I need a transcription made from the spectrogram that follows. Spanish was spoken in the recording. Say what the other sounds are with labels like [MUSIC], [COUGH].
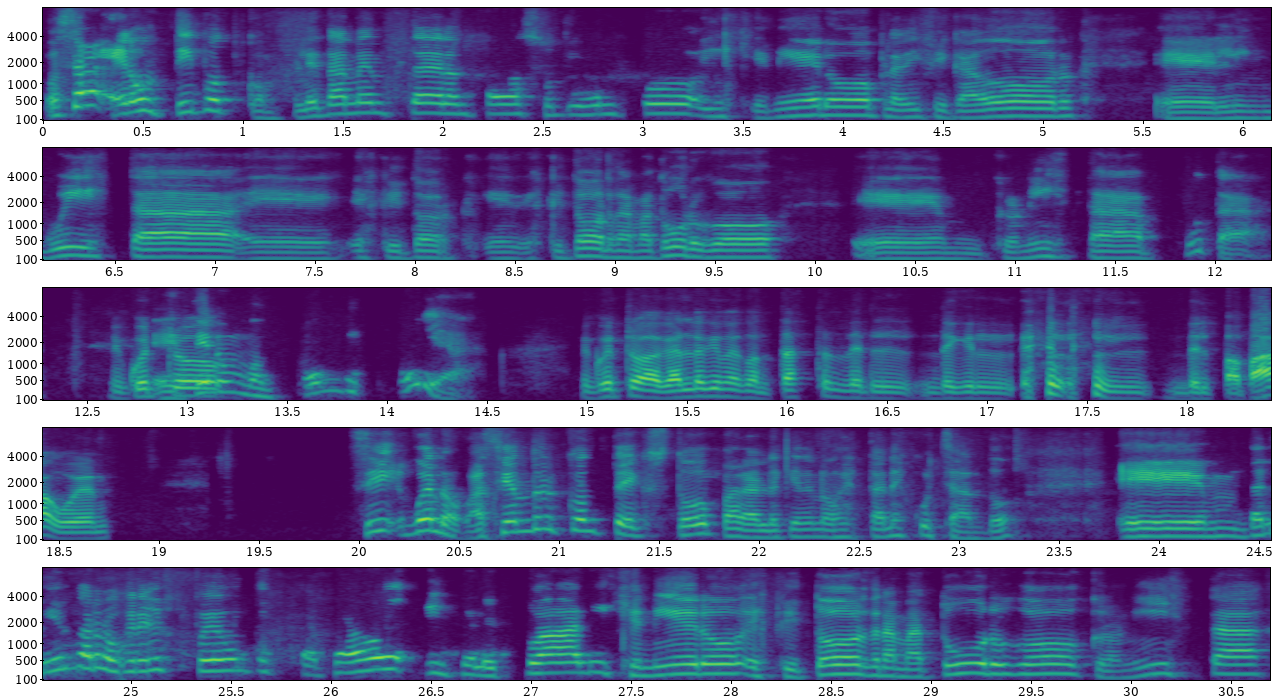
O sea, era un tipo completamente adelantado a su tiempo, ingeniero, planificador, eh, lingüista, eh, escritor, eh, escritor, dramaturgo, cronista, puta. Encuentro, tiene un montón de historia. Encuentro acá lo que me contaste del, [LAUGHS] del papá, weón. Sí, bueno, haciendo el contexto para quienes nos están escuchando, eh, Daniel Barrogres fue un destacado intelectual, ingeniero, escritor, dramaturgo, cronista,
